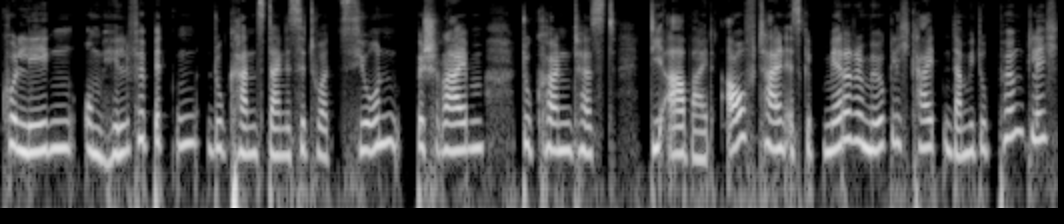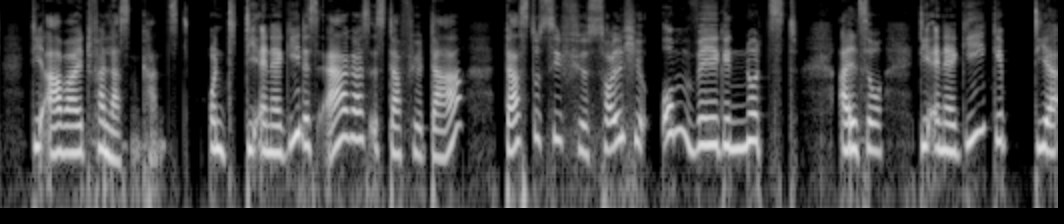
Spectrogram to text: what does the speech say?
Kollegen um Hilfe bitten. Du kannst deine Situation beschreiben. Du könntest die Arbeit aufteilen. Es gibt mehrere Möglichkeiten, damit du pünktlich die Arbeit verlassen kannst. Und die Energie des Ärgers ist dafür da, dass du sie für solche Umwege nutzt. Also die Energie gibt dir,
